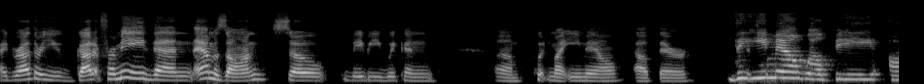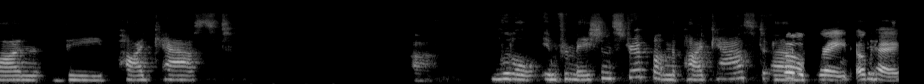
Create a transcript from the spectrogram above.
I'd rather you got it from me than Amazon. So maybe we can um, put my email out there. the email will be on the podcast little information strip on the podcast. Oh, Um, great. Okay.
